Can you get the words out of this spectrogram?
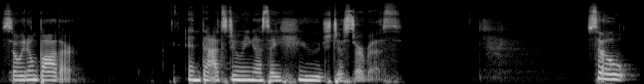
So we don't bother. And that's doing us a huge disservice. So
